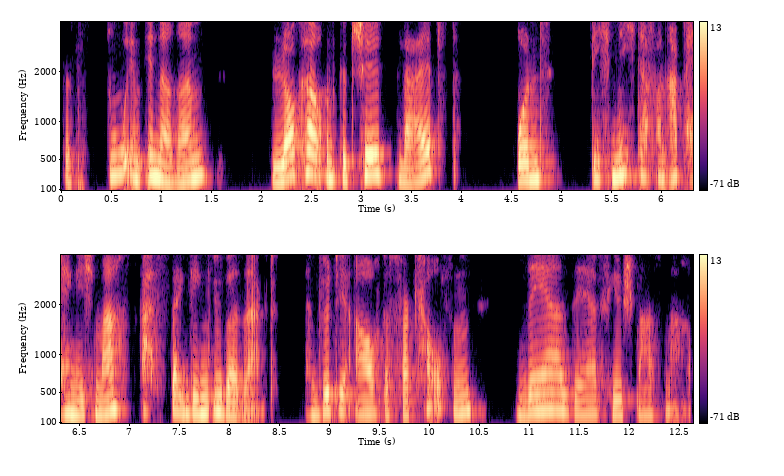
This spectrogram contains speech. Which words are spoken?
dass du im Inneren locker und gechillt bleibst und dich nicht davon abhängig machst, was dein Gegenüber sagt. Dann wird dir auch das Verkaufen sehr, sehr viel Spaß machen.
